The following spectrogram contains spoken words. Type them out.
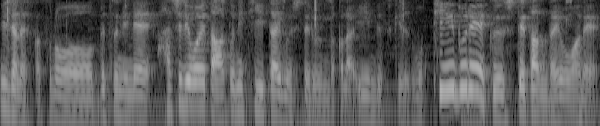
いいじゃないですか。その別にね走り終えた後にティータイムしてるんだからいいんですけれども。ティーブレイクしてたんだよはね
